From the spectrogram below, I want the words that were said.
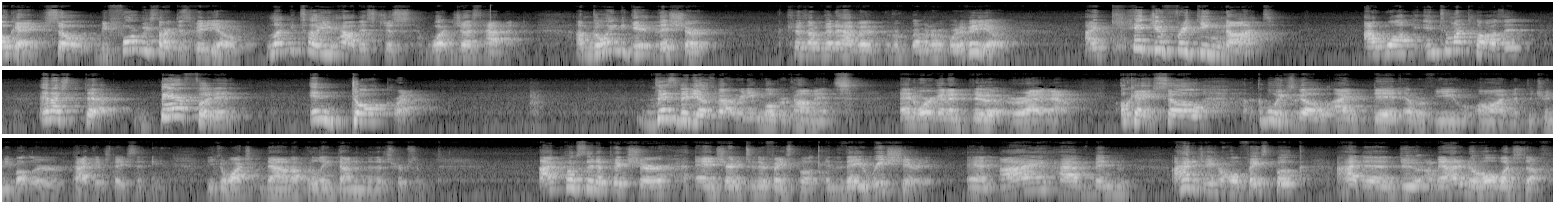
Okay, so before we start this video, let me tell you how this just, what just happened. I'm going to get this shirt because I'm gonna have a, I'm gonna record a video. I kid you freaking not, I walk into my closet and I step barefooted in dog crap. This video is about reading vulgar comments and we're gonna do it right now. Okay, so a couple weeks ago, I did a review on the Trendy Butler package they sent me. You can watch it down. I'll put a link down in the description. I posted a picture and shared it to their Facebook, and they reshared it. And I have been, I had to change my whole Facebook. I had to do, I mean, I had to do a whole bunch of stuff.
